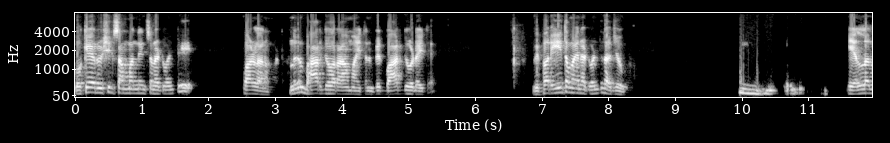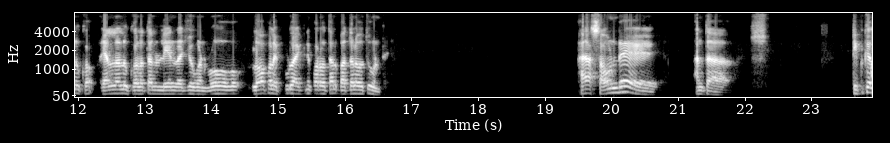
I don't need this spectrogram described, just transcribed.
ఒకే ఋషికి సంబంధించినటువంటి వాళ్ళు అనమాట అందుకని భార్గవ రామ ఇతని పేరు భార్గవుడు అయితే విపరీతమైనటువంటి రజోగుణం. ఎల్లలు ఎల్లలు కొలతలు లేని రజోగుణం. రో లోపల ఎప్పుడు అగ్ని పర్వతాలు బద్దలవుతూ ఉంటాయి. ఆ సౌండే అంత టిపికల్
